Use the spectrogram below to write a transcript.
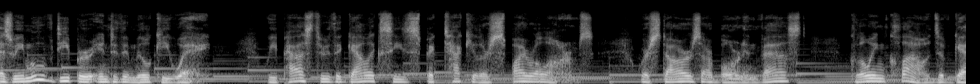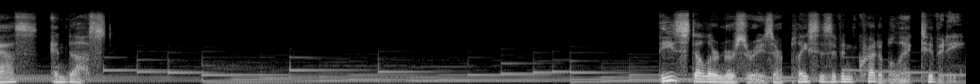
As we move deeper into the Milky Way, we pass through the galaxy's spectacular spiral arms, where stars are born in vast, glowing clouds of gas and dust. These stellar nurseries are places of incredible activity,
